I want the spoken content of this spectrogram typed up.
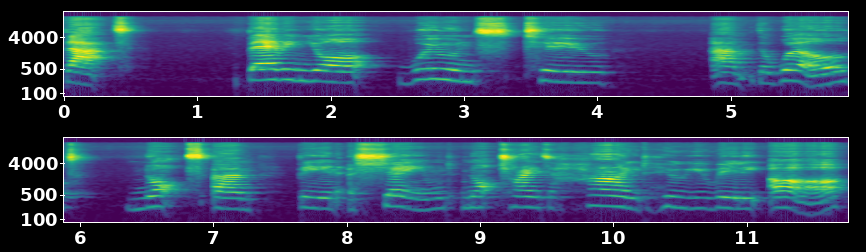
that baring your wounds to um, the world, not um, being ashamed, not trying to hide who you really are,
